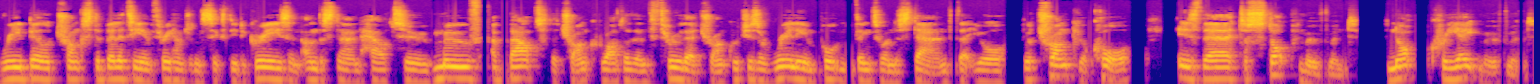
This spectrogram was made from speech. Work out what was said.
rebuild trunk stability in 360 degrees and understand how to move about the trunk rather than through their trunk, which is a really important thing to understand that your, your trunk, your core, is there to stop movement, not create movement.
